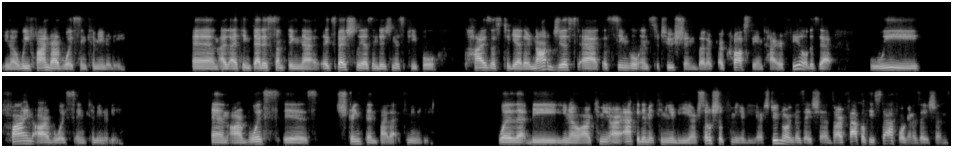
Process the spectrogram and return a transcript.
You know, we find our voice in community. And I, I think that is something that, especially as Indigenous people, ties us together, not just at a single institution, but a, across the entire field, is that we find our voice in community. And our voice is strengthened by that community. Whether that be, you know, our community, our academic community, our social community, our student organizations, our faculty staff organizations,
